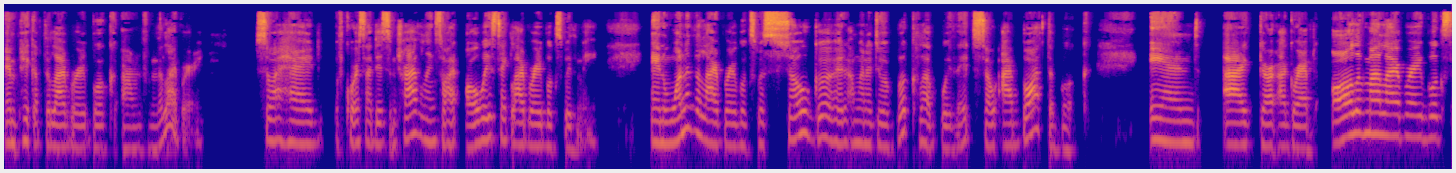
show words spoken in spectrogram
and pick up the library book um, from the library. So i had of course i did some traveling so i always take library books with me. And one of the library books was so good i'm going to do a book club with it so i bought the book. And I got, I grabbed all of my library books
